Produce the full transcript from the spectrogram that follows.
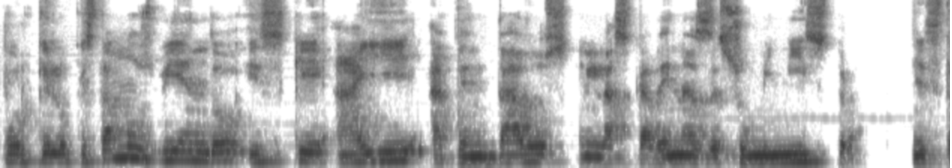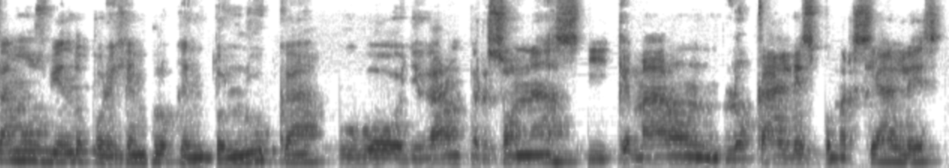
Porque lo que estamos viendo es que hay atentados en las cadenas de suministro. Estamos viendo, por ejemplo, que en Toluca hubo, llegaron personas y quemaron locales comerciales.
